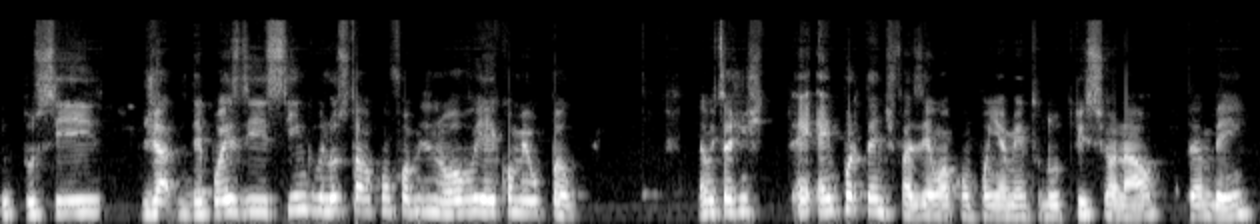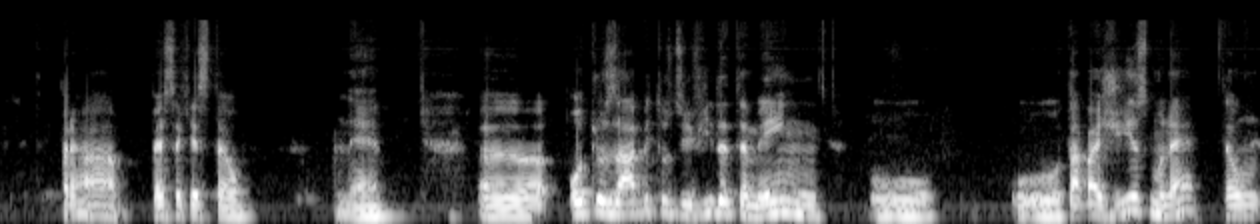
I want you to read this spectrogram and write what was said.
E tu se já depois de cinco minutos estava com fome de novo e aí comeu o pão. Então isso a gente é, é importante fazer um acompanhamento nutricional também para essa questão, né? Uh, outros hábitos de vida também, o, o tabagismo, né? Então,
